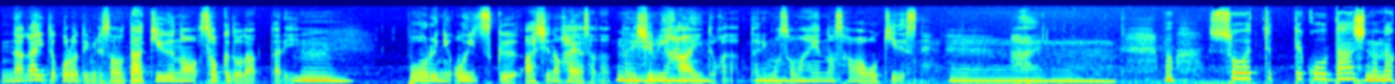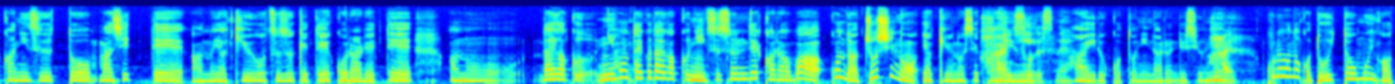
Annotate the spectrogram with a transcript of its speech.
長いところで見るその打球の速度だったり、うん、ボールに追いつく足の速さだったり、うん、守備範囲とかだったり、もうその辺の差は大きいですね。はい。まあ、そうやってこう男子の中にずっと混じってあの野球を続けてこられてあの大学日本体育大学に進んでからは今度は女子の野球の世界に入ることになるんですよね。はい、これはなんかどういった思いがあっ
